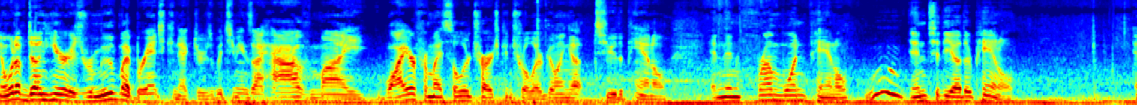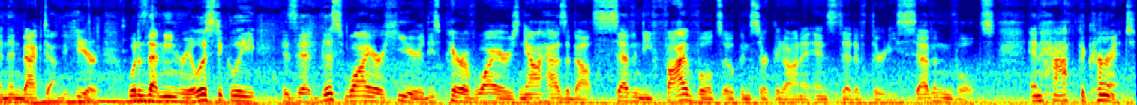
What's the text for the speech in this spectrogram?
Now what I've done here is remove my branch connectors, which means I have my wire from my solar charge controller going up to the panel, and then from one panel woo, into the other panel, and then back down to here. What does that mean realistically is that this wire here, this pair of wires now has about 75 volts open circuit on it instead of 37 volts and half the current.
